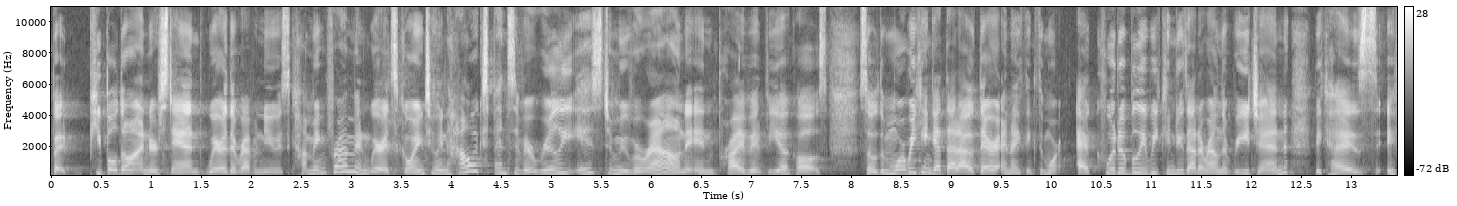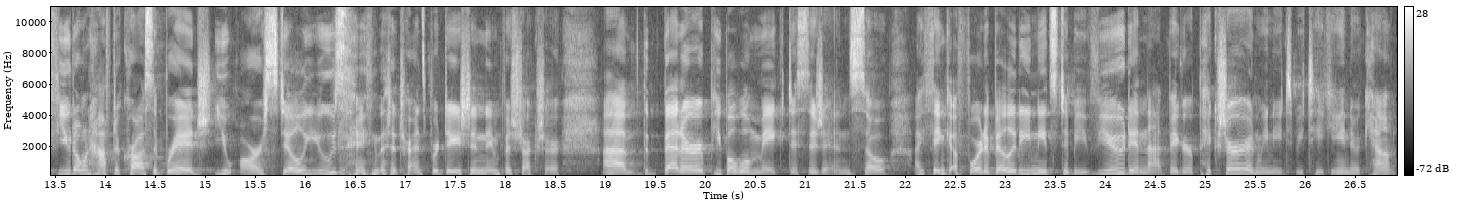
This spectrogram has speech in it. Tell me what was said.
But people don't understand where the revenue is coming from and where it's going to and how expensive it really is to move around in private vehicles. So the more we can get that out there, and I think the more equitably we can do that around the region, because if you don't have to cross a bridge, you are still using the transportation infrastructure, um, the better people will make decisions. So I think affordability needs to be viewed in that bigger picture, and we need to be taking taking into account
